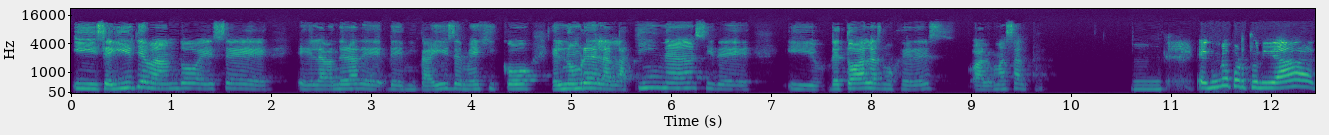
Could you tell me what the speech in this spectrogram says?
y seguir llevando ese, eh, la bandera de, de, mi país, de México, el nombre de las latinas y de, y de todas las mujeres a lo más alto. Mm, En una oportunidad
